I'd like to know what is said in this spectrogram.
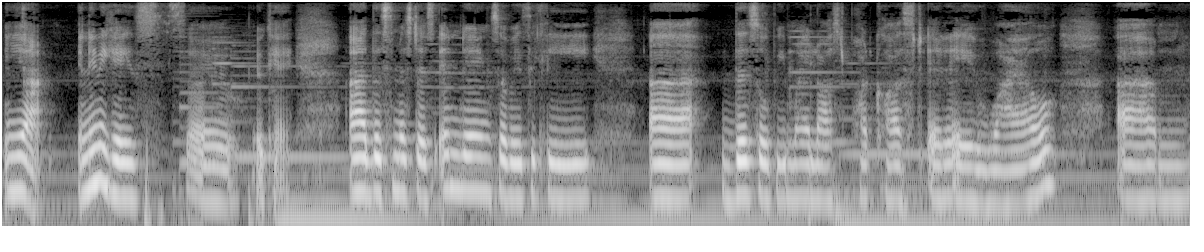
yeah. In any case, so okay, uh, the semester is ending. So basically, uh, this will be my last podcast in a while. Um,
